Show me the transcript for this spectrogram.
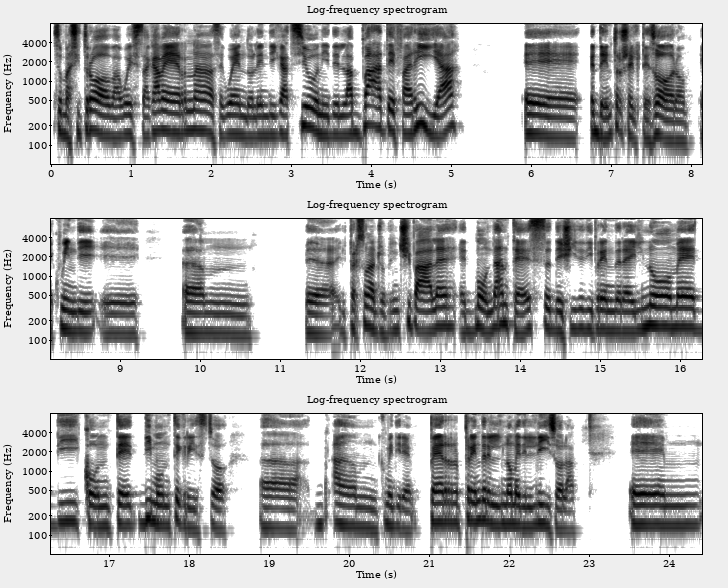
insomma, si trova questa caverna seguendo le indicazioni dell'abate Faria eh, e dentro c'è il tesoro. E quindi eh, ehm, eh, il personaggio principale, Edmond Dantes, decide di prendere il nome di Conte di Montecristo eh, um, come dire, per prendere il nome dell'isola. Ehm,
